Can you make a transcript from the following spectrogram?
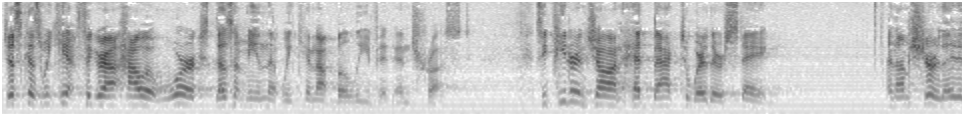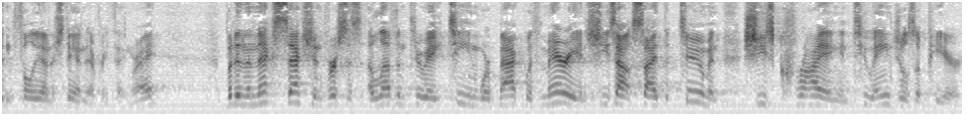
Just because we can't figure out how it works doesn't mean that we cannot believe it and trust. See, Peter and John head back to where they're staying. And I'm sure they didn't fully understand everything, right? But in the next section, verses 11 through 18, we're back with Mary, and she's outside the tomb, and she's crying, and two angels appear,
